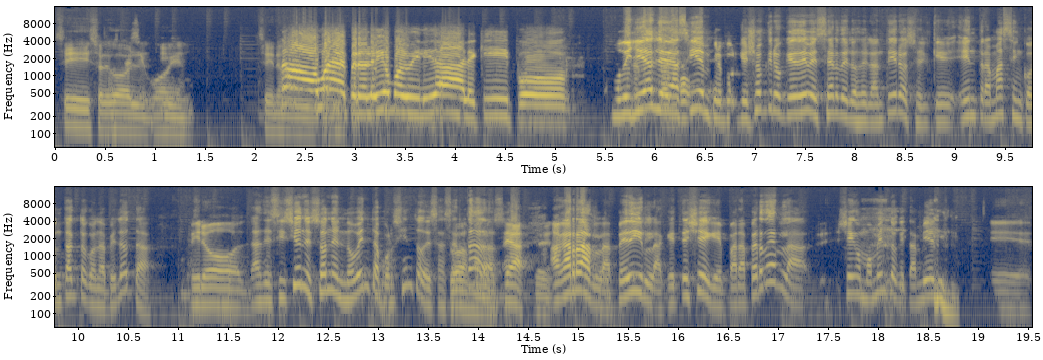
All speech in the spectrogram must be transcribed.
sí, hizo el No gol. Sí, No, bueno, pero le dio movilidad al equipo. Movilidad le da siempre, porque yo creo que debe ser de los delanteros el que entra más en contacto con la pelota. Pero las decisiones son el 90% desacertadas. O sea, Sí. agarrarla, pedirla, que te llegue para perderla, llega un momento que también. eh,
